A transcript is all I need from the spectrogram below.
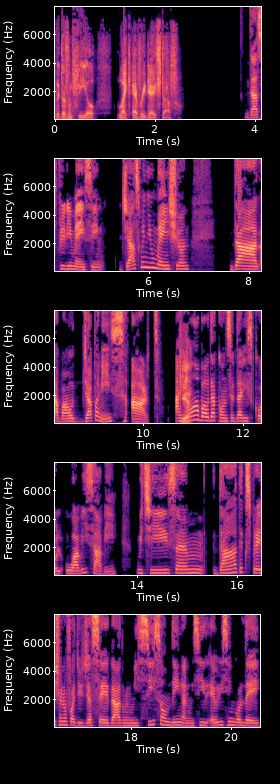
but it doesn't feel like everyday stuff. That's pretty amazing. Just when you mentioned that about Japanese art, I yeah. know about a concept that is called wabi sabi, which is um, that expression of what you just said that when we see something and we see it every single day,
